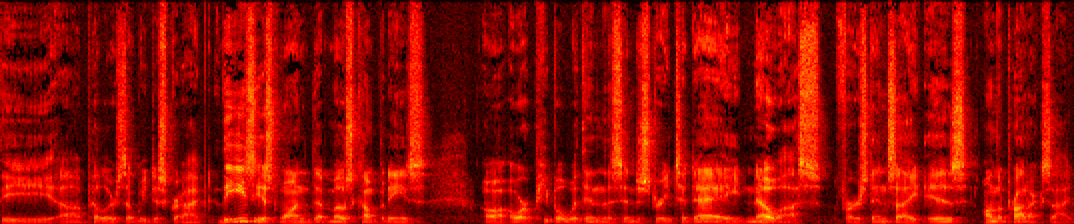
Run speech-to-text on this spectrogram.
the uh, pillars that we described. The easiest one that most companies uh, or people within this industry today know us, First Insight, is on the product side.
